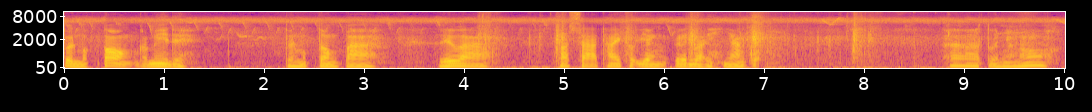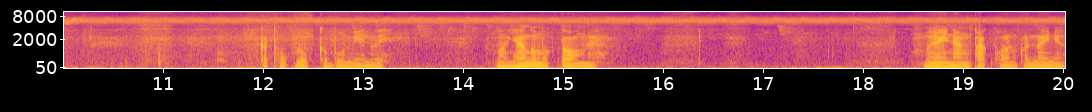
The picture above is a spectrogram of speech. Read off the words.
ต้นมักต้องก็มีเด้ต้นมักต้องปลาหรือว่า ภาษาไทยเขาเอียงเอินไหวยางเกาะอ่าต้นหยังเนาะกระทกลูกกระบวเมียนเว้ยบางย่างก็มักตองนะเมื่อยนั่งพักผ่อนก่อนหน่อยหนึ่ง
